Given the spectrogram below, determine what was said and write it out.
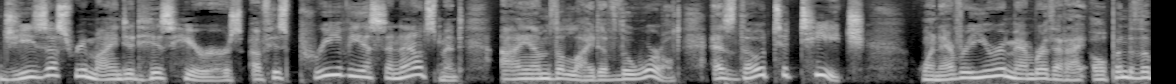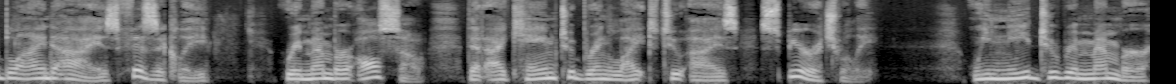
Jesus reminded his hearers of his previous announcement, I am the light of the world, as though to teach Whenever you remember that I opened the blind eyes physically, remember also that I came to bring light to eyes spiritually. We need to remember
